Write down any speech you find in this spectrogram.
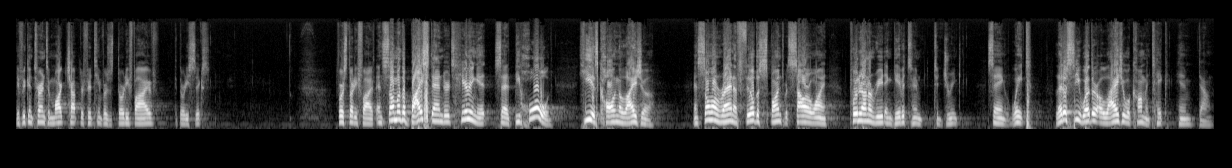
If we can turn to Mark chapter 15, verses 35 to 36. Verse 35 And some of the bystanders hearing it said, Behold, he is calling Elijah. And someone ran and filled a sponge with sour wine, put it on a reed, and gave it to him to drink, saying, Wait, let us see whether Elijah will come and take him down.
